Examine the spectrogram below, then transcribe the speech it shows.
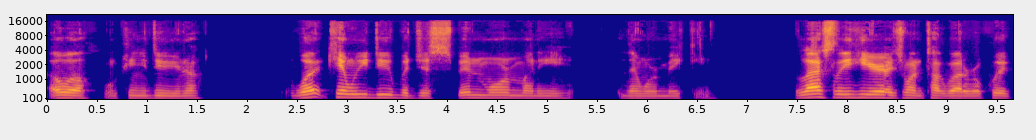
oh well, what can you do? You know, what can we do but just spend more money than we're making? Lastly, here I just want to talk about it real quick.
